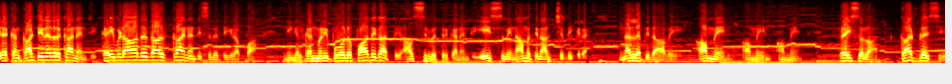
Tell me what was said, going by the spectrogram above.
இரக்கம் காட்டினதற்காய் நன்றி கைவிடாததற்காய் நன்றி செலுத்துகிறப்பா நீங்கள் கண்மணி போல பாதுகாத்து ஆசீர்வத்திற்க நன்றி. இயேசுவின் நாமத்தினால் செபிக்கிறேன் நல்ல பிதாவே ஆமேன் ஆமேன் ஆமேன். பிரைஸ் காட் பிளஸ் யூ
